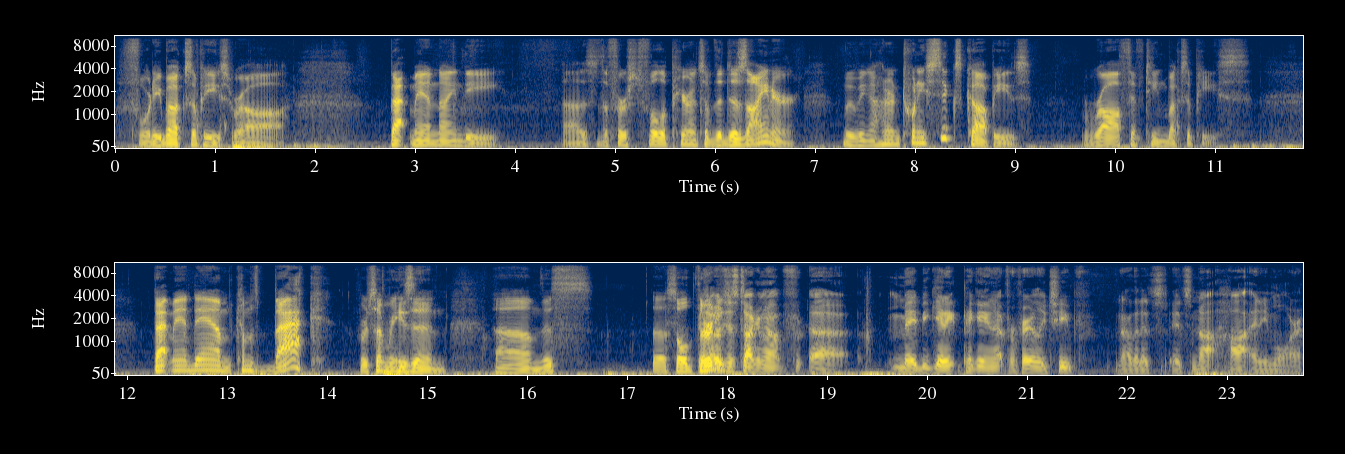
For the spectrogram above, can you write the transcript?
40 bucks a piece, raw. Batman 90. Uh, this is the first full appearance of the designer, moving 126 copies, raw 15 bucks a piece. Batman Damned comes back for some reason. Um, this uh, sold thirty. I was just talking about uh, maybe getting picking it up for fairly cheap now that it's it's not hot anymore.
